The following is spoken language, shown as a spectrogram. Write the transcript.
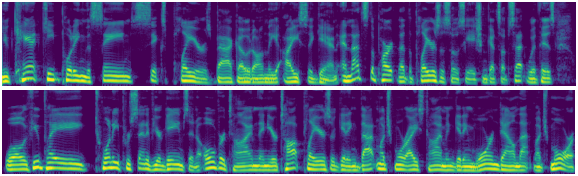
You can't keep putting the same six players back out on the ice again. And that's the part that the Players Association gets upset with is, well, if you play 20% of your games in overtime, then your top players are getting that much more ice time and getting worn down that much more.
